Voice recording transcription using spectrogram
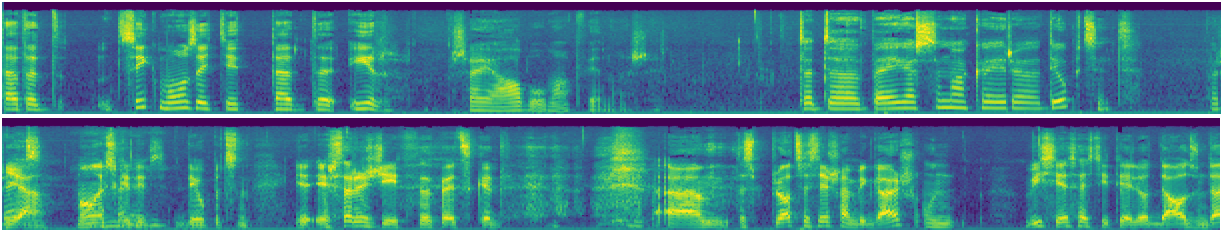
Tātad cik mūziķi tad ir šajā albumā apvienojušies? Tad uh, beigās sanāk, ka ir uh, 12. Pareizi? Jā, man liekas, ka ir 12. Ir, sarežģīti, tāpēc, ka um, tas process tiešām bija garš. Visi iesaistītie ļoti daudz, un da,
